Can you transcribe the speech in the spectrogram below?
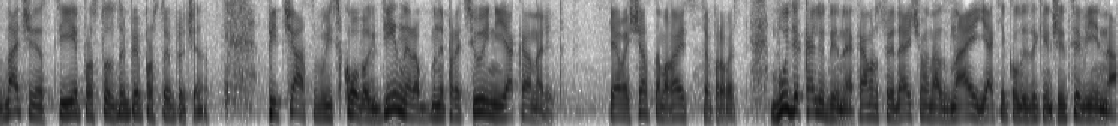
значення з цієї просто з простої причини. Під час військових дій не, не працює ніяка аналітика. Я весь час намагаюся це провести. Будь-яка людина, яка вам розповідає, що вона знає, як і коли закінчиться війна,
